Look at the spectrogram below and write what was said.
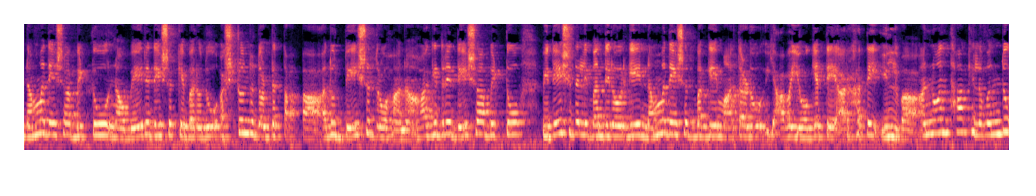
ನಮ್ಮ ದೇಶ ಬಿಟ್ಟು ನಾವು ಬೇರೆ ದೇಶಕ್ಕೆ ಬರೋದು ಅಷ್ಟೊಂದು ದೊಡ್ಡ ತಪ್ಪ. ಅದು ದೇಶದ್ರೋಹನ. ಹಾಗಿದ್ರೆ ದೇಶ ಬಿಟ್ಟು ವಿದೇಶದಲ್ಲಿ ಬಂದಿರೋರಿಗೆ ನಮ್ಮ ದೇಶದ ಬಗ್ಗೆ ಮಾತಾಡೋ ಯಾವ ಯೋಗ್ಯತೆ, ಅರ್ಹತೆ ಇಲ್ವಾ? ಅನ್ನುವಂತಹ ಕೆಲವೊಂದು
